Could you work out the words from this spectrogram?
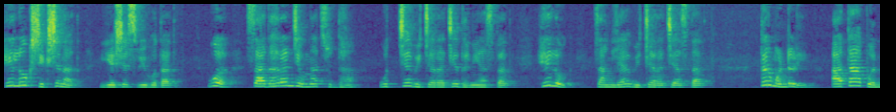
हे लोक शिक्षणात यशस्वी होतात व साधारण जीवनात सुद्धा उच्च विचाराचे धनी असतात. हे लोक चांगल्या विचाराचे असतात. तर मंडळी आता आपण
